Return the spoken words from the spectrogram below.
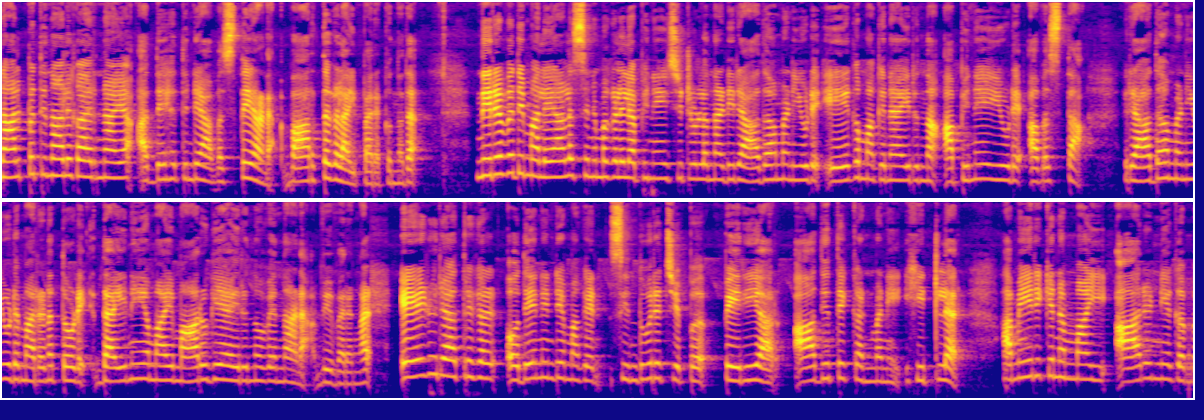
നാൽപ്പത്തിനാലുകാരനായ അദ്ദേഹത്തിന്റെ അവസ്ഥയാണ് വാർത്തകളായി പരക്കുന്നത്. നിരവധി മലയാള സിനിമകളിൽ അഭിനയിച്ചിട്ടുള്ള നടി രാധാമണിയുടെ ഏക മകനായിരുന്ന അഭിനയയുടെ അവസ്ഥ രാധാമണിയുടെ മരണത്തോടെ ദയനീയമായി മാറുകയായിരുന്നുവെന്നാണ് വിവരങ്ങൾ. ഏഴു രാത്രികൾ ഒതേനിന്റെ മകൻ സിന്ദൂരച്ചെപ്പ് പെരിയാർ ആദ്യത്തെ കൺമണി ഹിറ്റ്ലർ അമേരിക്കൻ അമ്മായി ആരണ്യകം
